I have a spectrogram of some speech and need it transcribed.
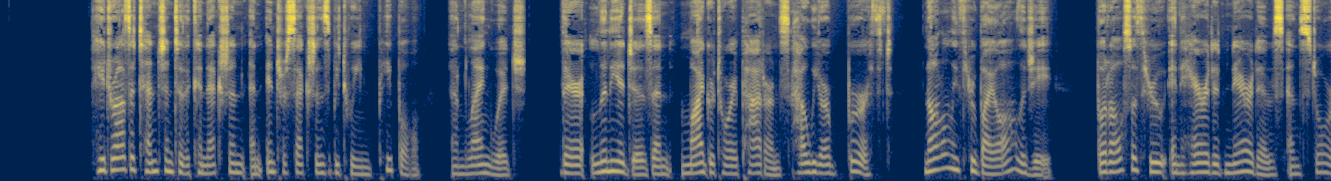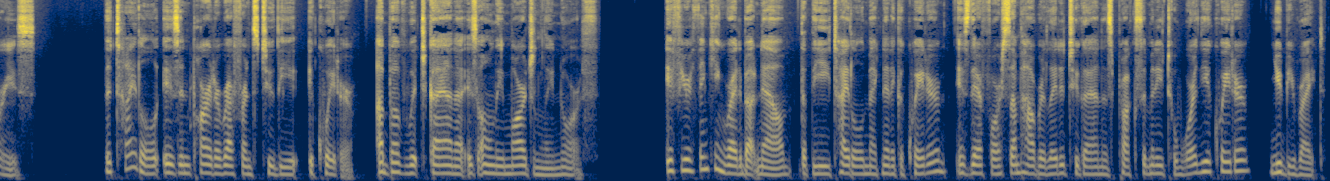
He draws attention to the connection and intersections between people and language, their lineages and migratory patterns, how we are birthed, not only through biology, but also through inherited narratives and stories. The title is in part a reference to the equator, above which Guyana is only marginally north. If you're thinking right about now that the title Magnetic Equator is therefore somehow related to Guyana's proximity toward the equator, you'd be right.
